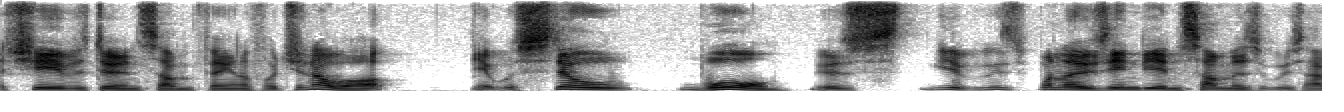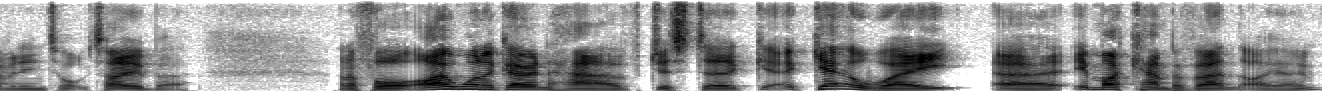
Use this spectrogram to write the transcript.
She was doing something, and I thought, you know what? It was still warm. It was it was one of those Indian summers it was having into October, and I thought I want to go and have just a get- a getaway uh, in my camper van that I own,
